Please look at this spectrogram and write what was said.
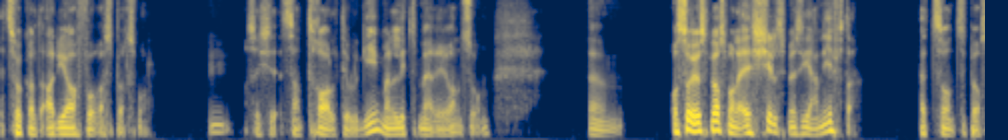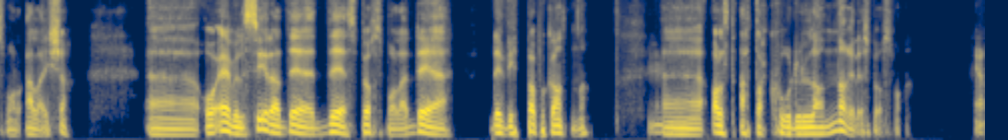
et såkalt adiafora-spørsmål. Mm. Altså ikke sentral teologi, men litt mer i randsonen. Um, og så er jo spørsmålet er skilsmisse gjengifte et sånt spørsmål eller ikke. Uh, og jeg vil si at det, det spørsmålet, det, det vipper på kanten. da. Mm. Eh, alt etter hvor du lander i det spørsmålet. Ja.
